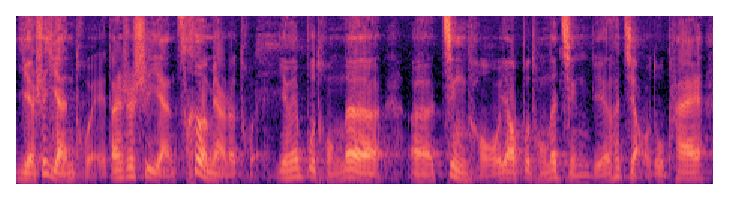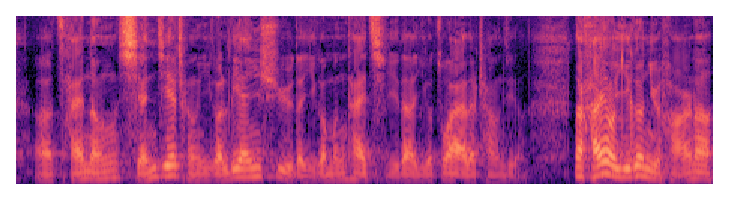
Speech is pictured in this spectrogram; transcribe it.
也是演腿，但是是演侧面的腿，因为不同的呃镜头要不同的景别和角度拍，呃才能衔接成一个连续的一个蒙太奇的一个做爱的场景。那还有一个女孩呢，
